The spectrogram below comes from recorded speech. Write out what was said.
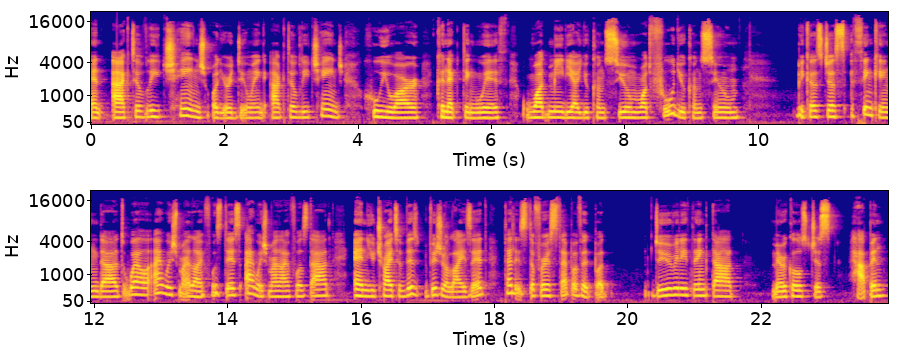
and actively change what you're doing, actively change who you are connecting with, what media you consume, what food you consume. Because just thinking that, well, I wish my life was this, I wish my life was that, and you try to vis- visualize it, that is the first step of it. But do you really think that miracles just happen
